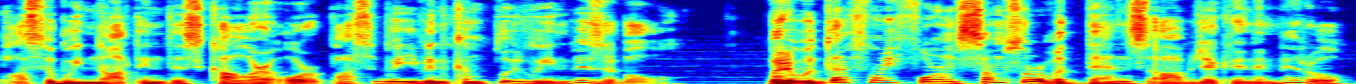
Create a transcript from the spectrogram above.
possibly not in this color or possibly even completely invisible. But it would definitely form some sort of a dense object in the middle,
